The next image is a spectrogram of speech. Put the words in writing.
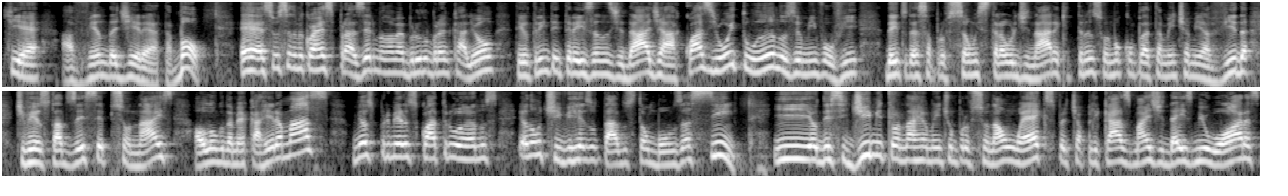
que é a venda direta. Bom, é, se você não me conhece, prazer, meu nome é Bruno Brancalhão, tenho 33 anos de idade, há quase 8 anos eu me envolvi dentro dessa profissão extraordinária que transformou completamente a minha vida, tive resultados excepcionais ao longo da minha carreira, mas meus primeiros 4 anos eu não tive resultados tão bons assim e eu decidi me tornar realmente um profissional, um expert, aplicar as mais de 10 mil horas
